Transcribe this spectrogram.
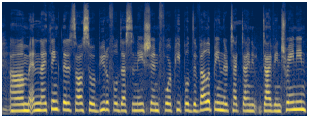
Mm-hmm. Um, and I think that it's also a beautiful destination for people developing their tech diving training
